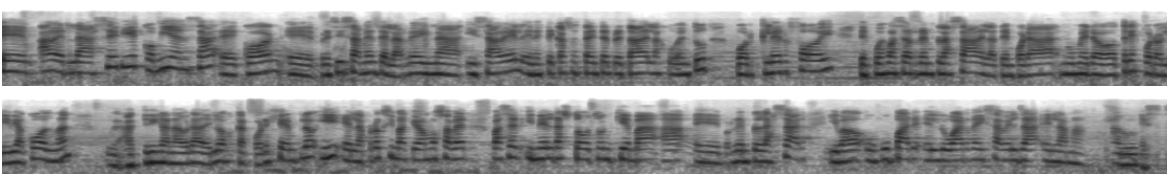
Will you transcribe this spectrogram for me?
Eh, a ver, la serie comienza eh, con eh, precisamente la reina Isabel, en este caso está interpretada en la juventud por Claire Foy, después va a ser reemplazada en la temporada número 3 por Olivia Colman, actriz ganadora del Oscar, por ejemplo, y en la próxima que vamos a ver va a ser Imelda Stoughton quien va a eh, reemplazar y va a ocupar el lugar de Isabel ya en la madurez.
